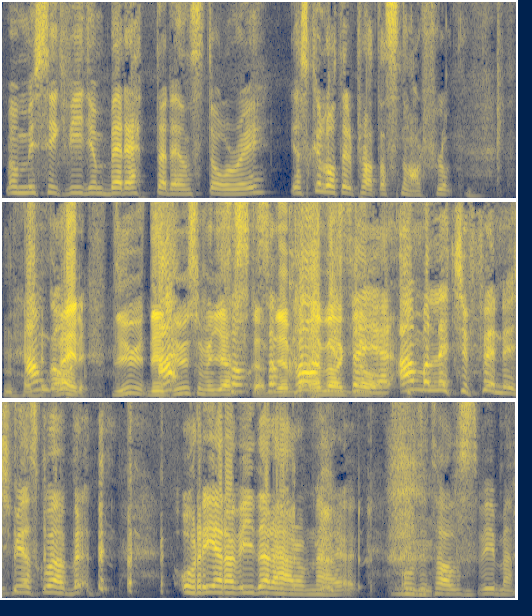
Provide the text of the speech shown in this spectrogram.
Men musikvideon berättade en story. Jag ska låta dig prata snart, förlåt. Nej, du, det är Ah, du som är gästen. Som, Jag som Kanye säger, I'm gonna let you finish, men jag ska bara orera vidare här om den här 80-talsvibben.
